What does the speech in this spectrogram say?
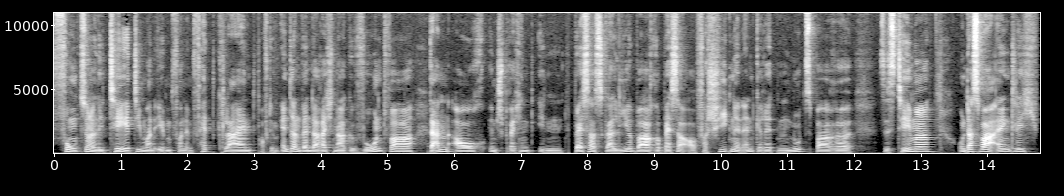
Funktionalität, die man eben von dem Fat-Client auf dem Endanwenderrechner gewohnt war, dann auch entsprechend in besser skalierbare, besser auf verschiedenen Endgeräten nutzbare Systeme. Und das war eigentlich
